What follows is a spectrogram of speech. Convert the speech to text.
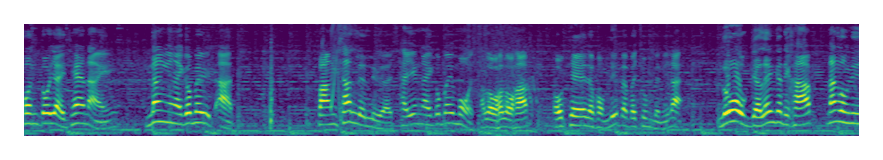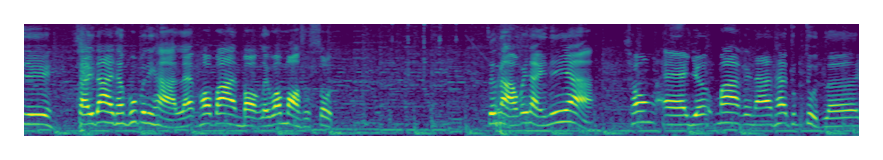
คนตัวใหญ่แค่ไหน นั่งยังไงก็ไม่อึดอัด ฟังก์ชันเหลือๆ ใช้ยังไงก็ไม่หมดฮัลโหลฮัลโหลครับ โอเค เดี๋ยวผมรีบไปประชุมเดี๋ยวนี้แหละ ลูกอย่าเล่นกันดิครับ นั่งลงดีๆ ใช้ได้ทั้งผู้บริหารและพ่อบ้านบอกเลยว่าเหมาะสุดๆจะหนาวไปไหนเนี่ย ช่องแอร์เยอะมากเลยนะแทบทุกจุดเลย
